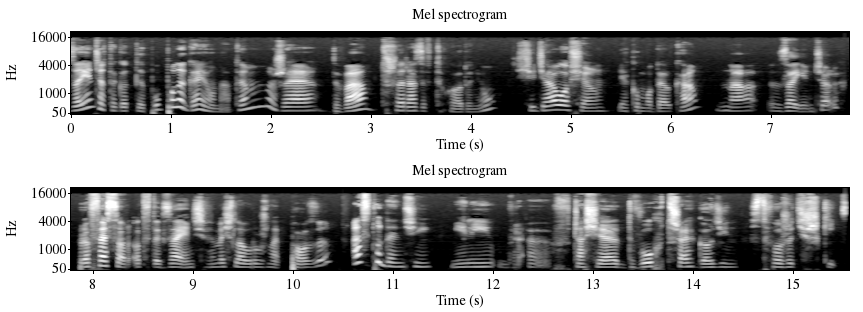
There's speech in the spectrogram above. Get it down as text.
Zajęcia tego typu polegają na tym, że dwa, trzy razy w tygodniu siedziało się jako modelka na zajęciach. Profesor od tych zajęć wymyślał różne pozy, a studenci mieli w, w, czasie dwóch, trzech godzin stworzyć szkic,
